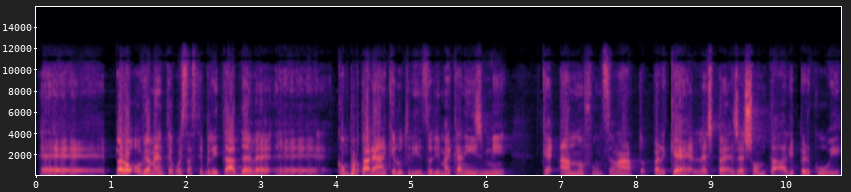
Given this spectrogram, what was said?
Eh, però ovviamente questa stabilità deve eh, comportare anche l'utilizzo di meccanismi che hanno funzionato perché le spese sono tali per cui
